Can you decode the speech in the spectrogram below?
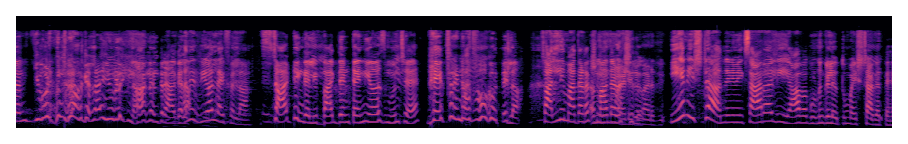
ನನ್ ಇವಳಂದ್ರೆ ಆಗಲ್ಲ ಇವಳಿಗೆ ನಾನಂದ್ರೆ ಆಗಲ್ಲ. ರಿಯಲ್ ಲೈಫ್ ಅಲ್ಲ. ಸ್ಟಾರ್ಟಿಂಗ್ ಅಲ್ಲಿ ಬ್ಯಾಕ್ ದೆನ್ ಟೆನ್ ಇಯರ್ಸ್ ಮುಂಚೆ ಹೇಗ್ ಫ್ರೆಂಡ್ ಆದ್ವೋ ಗೊತ್ತಿಲ್ಲ. ಸೊ ಅಲ್ಲಿ ಮಾತಾಡಕ್ ಮಾತಾಡಿ ಮಾತಾಡಕ್ ಶುರು ಮಾಡಿದ್ವಿ. ಏನ್ ಇಷ್ಟ? ಅಂದ್ರೆ ನಿಮಗೆ ಸಾರಾಲಿ ಯಾವ ಗುಣಗಳು ತುಂಬಾ ಇಷ್ಟ ಆಗತ್ತೆ?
